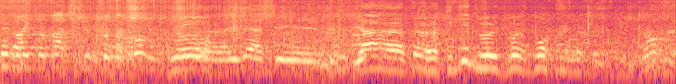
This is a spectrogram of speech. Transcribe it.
Цей козачий чим козаком. Ну, йдеш і... Я... Тоді двох прийняти. Добре?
